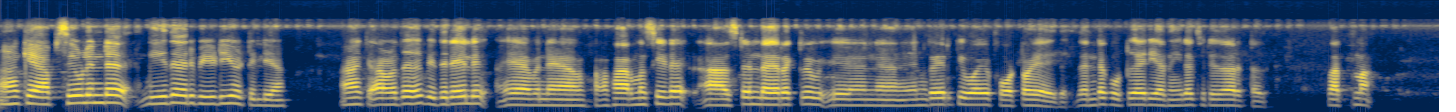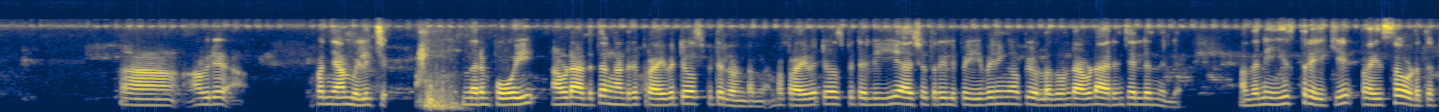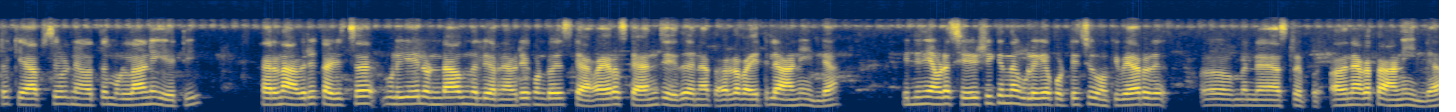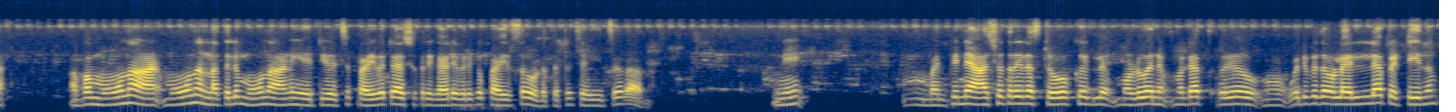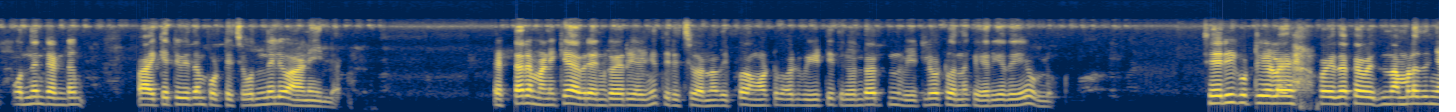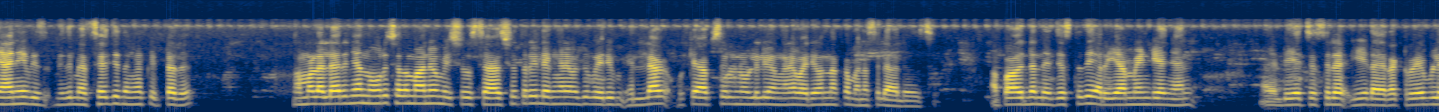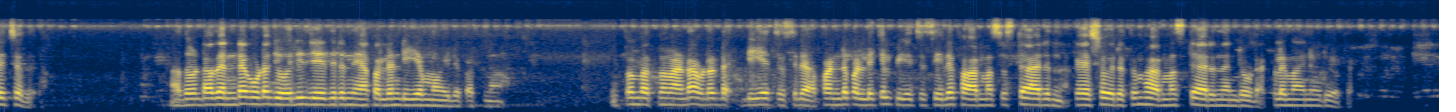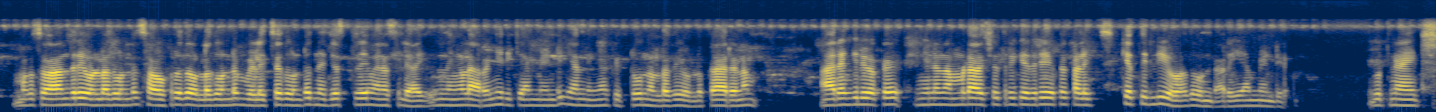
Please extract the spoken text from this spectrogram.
ആ ക്യാപ്സ്യൂളിന്റെ ഗീത ഒരു വീഡിയോ ഇട്ടില്ല. ആ അത് വിതിരയിൽ പിന്നെ ഫാർമസിയുടെ അസിസ്റ്റന്റ് ഡയറക്ടർ പിന്നെ എൻക്വയറിക്ക് പോയ ഫോട്ടോയായത് ഇതെന്റെ കൂട്ടുകാരിയാണ് നീല ചുരിദാർ ഇട്ടത് പത്മ അവർ അപ്പം ഞാൻ വിളിച്ചു. അന്നേരം പോയി. അവിടെ അടുത്തെങ്ങാണ്ട് ഒരു പ്രൈവറ്റ് ഹോസ്പിറ്റൽ ഉണ്ടെന്ന് അപ്പോൾ പ്രൈവറ്റ് ഹോസ്പിറ്റലിൽ ഈ ആശുപത്രിയിൽ ഇപ്പോൾ ഈവനിങ് ഒക്കെ ഉള്ളതുകൊണ്ട് അവിടെ ആരും ചെല്ലുന്നില്ല. അതിന് ഈ സ്ത്രീക്ക് പൈസ കൊടുത്തിട്ട് ക്യാപ്സ്യൂളിനകത്ത് മുള്ളാണി കയറ്റി കാരണം അവർ കഴിച്ച ഗുളികയിൽ ഉണ്ടാവുന്നല്ലേ പറഞ്ഞു. അവരെ കൊണ്ടുപോയി സ്കാ വയറ് സ്കാൻ ചെയ്ത് അതിനകത്ത് അവരുടെ വയറ്റിൽ ആണിയില്ല. പിന്നെ അവിടെ ശേഷിക്കുന്ന ഗുളിക പൊട്ടിച്ചു നോക്കി. വേറൊരു പിന്നെ സ്ട്രിപ്പ്. അതിനകത്ത് ആണിയില്ല. അപ്പം മൂന്ന് ആ മൂന്നെണ്ണത്തിൽ മൂന്നാണി കയറ്റി വെച്ച് പ്രൈവറ്റ് ആശുപത്രിക്കാർ ഇവർക്ക് പൈസ കൊടുത്തിട്ട് ചെയ്യിച്ചതാണ്. ഇനി പിന്നെ ആശുപത്രിയിലെ സ്റ്റോക്കിൽ മുഴുവനും ഒരു ഒരുവിധമുള്ള എല്ലാ പെട്ടിയിൽ നിന്നും ഒന്നും രണ്ടും പാക്കറ്റ് വീതം പൊട്ടിച്ചു. ഒന്നിലും ആണിയില്ല. എട്ടര മണിക്ക് അവർ എൻക്വയറി കഴിഞ്ഞ് തിരിച്ചു വന്നത്. ഇപ്പോൾ അങ്ങോട്ട് ഒരു വീട്ടിൽ തിരുവനന്തപുരത്ത് നിന്ന് വീട്ടിലോട്ട് വന്ന് കയറിയതേ ഉള്ളൂ. ശരി കുട്ടികളെ അപ്പോൾ ഇതൊക്കെ നമ്മളിത് ഞാൻ ഈ ഇത് മെസ്സേജ് നിങ്ങൾക്ക് ഇട്ടത്. നമ്മളെല്ലാവരും ഞാൻ നൂറ് ശതമാനവും വിശ്വസിച്ച് ആശുപത്രിയിൽ എങ്ങനെ ഇത് വരും എല്ലാ ക്യാപ്സൂളിനുള്ളിലും എങ്ങനെ വരുമെന്നൊക്കെ മനസ്സിലാലോചിച്ച്. അപ്പോൾ അതിന്റെ നിജസ്ഥിതി അറിയാൻ വേണ്ടിയാണ് ഞാൻ ഡി എച്ച് എസിലെ ഈ ഡയറക്ടറെ വിളിച്ചത്. അതുകൊണ്ട് അത് എന്റെ കൂടെ ജോലി ചെയ്തിരുന്ന ആ കൊല്ലം ഡി എം ഒയിൽ പത്മ. ഇപ്പം പത്മ വേണ്ട അവിടെ ഡി എച്ച് എസിലാണ് പണ്ട് പള്ളിക്കൽ പി എച്ച് സിയിലെ ഫാർമസിസ്റ്റ് ആയിരുന്നു. കേശവപുരത്തും ഫാർമസിസ്റ്റ് ആയിരുന്നു എന്റെ കൂടെ കിളിമാനൂരും ഒക്കെ നമുക്ക് സ്വാതന്ത്ര്യം ഉള്ളതുകൊണ്ടും സൗഹൃദം ഉള്ളതുകൊണ്ടും വിളിച്ചതുകൊണ്ടും നിജസ്ഥിതി മനസ്സിലായി. ഇത് നിങ്ങൾ അറിഞ്ഞിരിക്കാൻ വേണ്ടി ഞാൻ നിങ്ങൾക്ക് കിട്ടുമെന്നുള്ളതേ ഉള്ളൂ. കാരണം ആരെങ്കിലുമൊക്കെ ഇങ്ങനെ നമ്മുടെ ആശുപത്രിക്കെതിരെയൊക്കെ കളിക്കത്തില്ലയോ അതുകൊണ്ട് അറിയാൻ വേണ്ടിയാണ് ഗുഡ് നൈറ്റ്.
